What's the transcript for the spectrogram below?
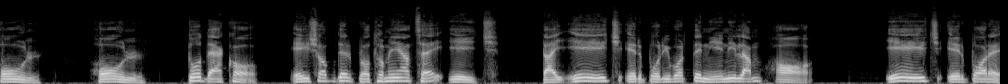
whole whole. তো দেখো, এই শব্দের প্রথমেই আছে এইচ তাই এইচ এর পরিবর্তে নিয়ে নিলাম হ। এইচ এর পরে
